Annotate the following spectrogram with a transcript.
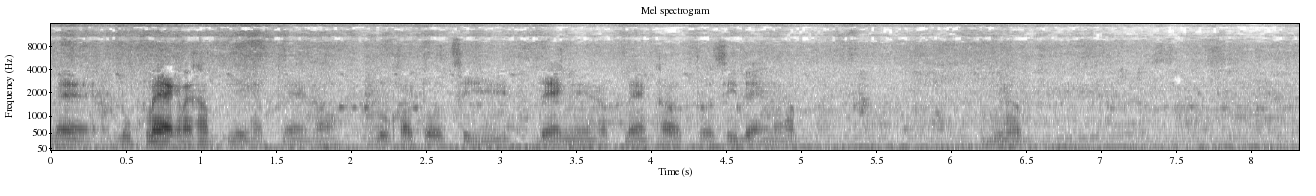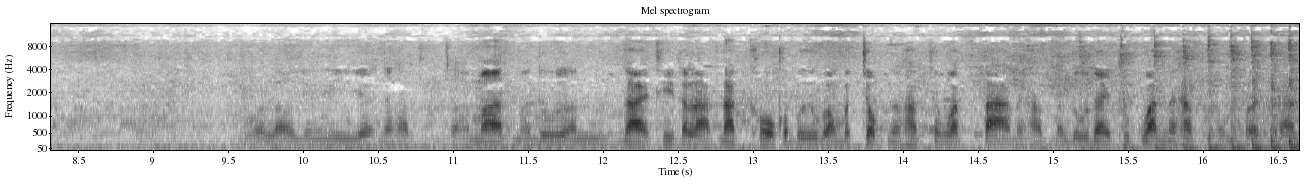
แม่ลูกแรกนะครับ นี่ครับแม่เขาลูกเขาตัวสีแดงนี่ครับ แม่เขาตัวสีแดงนะครับ นี่ครับ วัวเรายังมีเยอะนะครับ สามารถมาดูได้ที่ตลาดนัดโคกระบือบางประจบนะครับ จังหวัดตากนะครับ มาดูได้ทุกวันนะครับ ผมเปิดการ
